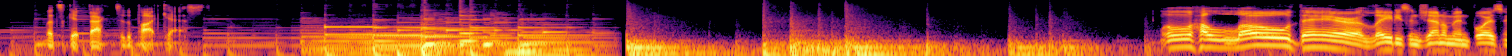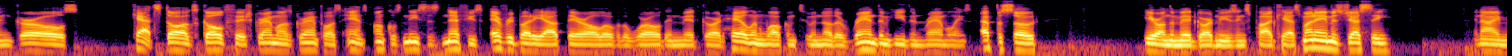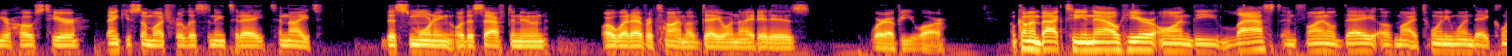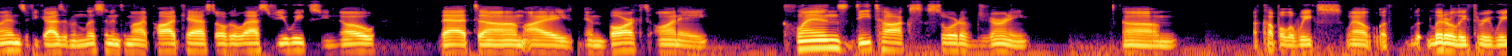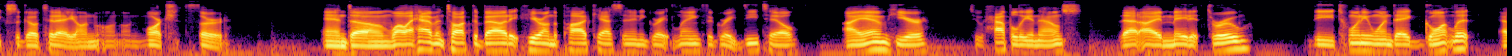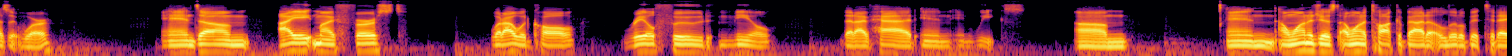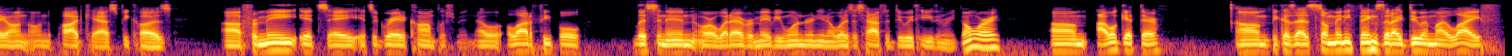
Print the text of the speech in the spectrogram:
Let's get back to the podcast. Well, hello there, ladies and gentlemen, boys and girls, cats, dogs, goldfish, grandmas, grandpas, aunts, uncles, nieces, nephews, everybody out there all over the world in Midgard. Hail and welcome to another Random Heathen Ramblings episode here on the Midgard Musings podcast. My name is Jesse, and I am your host here. Thank you so much for listening today, tonight, this morning, or this afternoon, or whatever time of day or night it is, wherever you are. I'm coming back to you now here on the last and final day of my 21 day cleanse. If you guys have been listening to my podcast over the last few weeks, you know that um, I embarked on a cleanse detox sort of journey um, a couple of weeks, well, literally three weeks ago today on, on, on March 3rd. And um, while I haven't talked about it here on the podcast in any great length or great detail, I am here to happily announce that I made it through the 21 day gauntlet, as it were. And um, I ate my first, what I would call, real food meal that I've had in, in weeks. Um, and I want to just I want to talk about it a little bit today on on the podcast because uh, for me it's a it's a great accomplishment. Now a lot of people listening or whatever may be wondering, you know, what does this have to do with heathenry? Don't worry, um, I will get there um, because as so many things that I do in my life,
